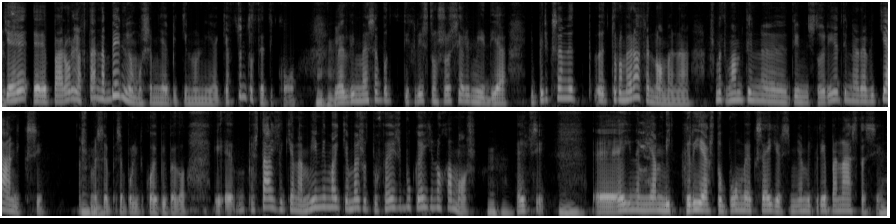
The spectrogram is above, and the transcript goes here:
και ε, παρόλα αυτά να μπαίνει όμως σε μια επικοινωνία και αυτό είναι το θετικο Δηλαδή μέσα από τη χρήση των social media υπήρξαν ε, τρομερά φαινόμενα. Ας πούμε θυμάμαι την, ε, την ιστορία την Αραβική Άνοιξη ας πουμε σε, σε πολιτικό επίπεδο. Ε, ε, στάλθηκε ένα μήνυμα και μέσω του facebook έγινε ο χαμος ετσι Ε, έγινε μια μικρή, ας το πούμε, εξέγερση, μια μικρή επανάσταση,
